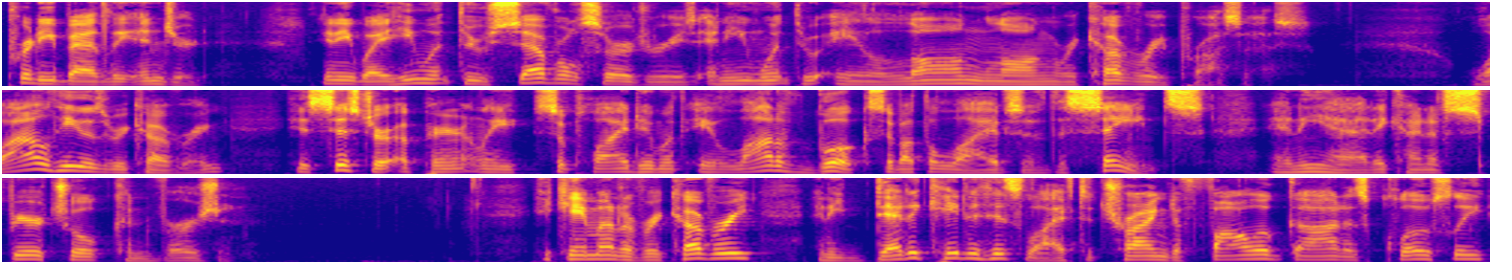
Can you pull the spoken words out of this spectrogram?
pretty badly injured. Anyway, he went through several surgeries and he went through a long, long recovery process. While he was recovering, his sister apparently supplied him with a lot of books about the lives of the saints, and he had a kind of spiritual conversion. He came out of recovery and he dedicated his life to trying to follow God as closely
